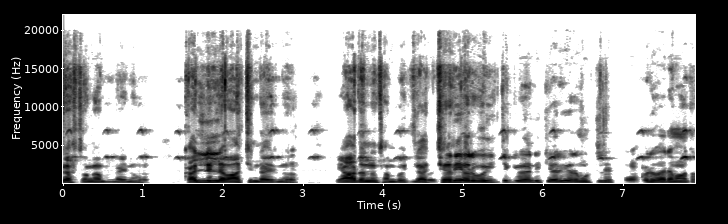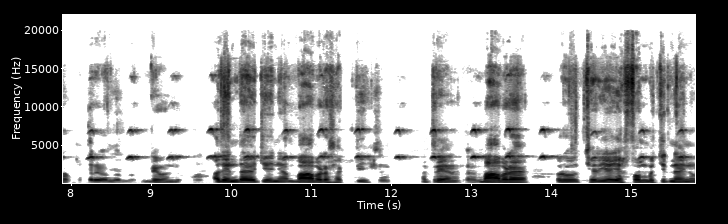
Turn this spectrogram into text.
ഗ്ലാസ് തൊങ്ങാണ്ടായിരുന്നു കല്ലില്ല വാച്ച് ഉണ്ടായിരുന്നു. യാതൊന്നും സംഭവിച്ചില്ല. ചെറിയൊരു വീഴ്ചയ്ക്ക് വേണ്ടി ചെറിയൊരു മുട്ടിൽ ഒരു വര മാത്രം അത്രേ വന്നു അതെന്താ വെച്ച് കഴിഞ്ഞാൽ ബാബയുടെ ശക്തി. അത്രയാണ്. ബാബയുടെ ഒരു ചെറിയ എഫ് എം വെച്ചിട്ടുണ്ടായിരുന്നു.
